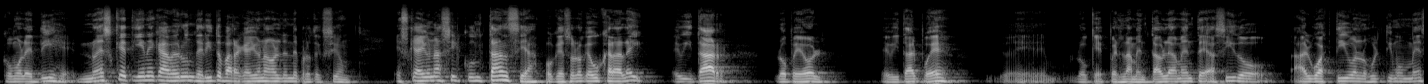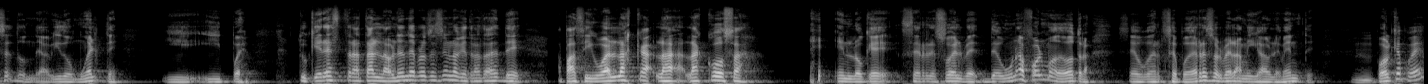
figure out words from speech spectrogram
como les dije, no es que tiene que haber un delito para que haya una orden de protección. Es que hay unas circunstancias, porque eso es lo que busca la ley, evitar lo peor. Evitar, pues, eh, lo que pues lamentablemente ha sido algo activo en los últimos meses, donde ha habido muerte. Y, pues tú quieres tratar, la orden de protección lo que trata es de apaciguar las, las cosas en lo que se resuelve de una forma o de otra. Se, se puede resolver amigablemente. Porque pues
